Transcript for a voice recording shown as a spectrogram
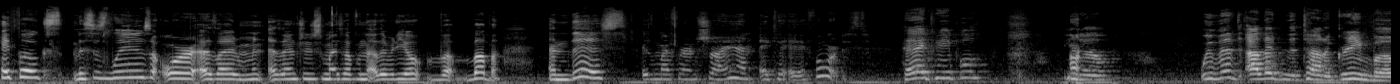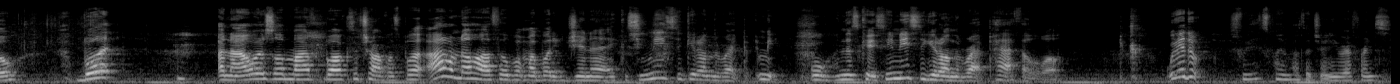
Hey folks, this is Liz, or as I as I introduced myself in the other video, Bubba, and this is my friend Cheyenne, aka Forrest. Hey people, you uh, know, we lived. I lived in the town of Greenbow, but and I always love my box of chocolates. But I don't know how I feel about my buddy Janae because she needs to get on the right. I mean, well, in this case, he needs to get on the right path. LOL. We had to. Should we explain about the Jenny reference?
